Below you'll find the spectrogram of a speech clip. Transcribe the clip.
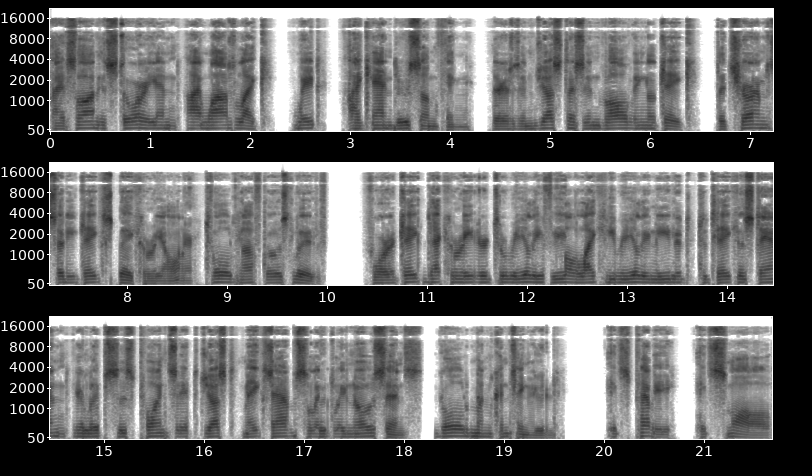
I saw this story and I was like, wait, I can do something. There's injustice involving a cake, the Charm City Cakes bakery owner told HuffPost Live. For a cake decorator to really feel like he really needed to take a stand ellipsis points it just makes absolutely no sense, Goldman continued. It's petty, it's small.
